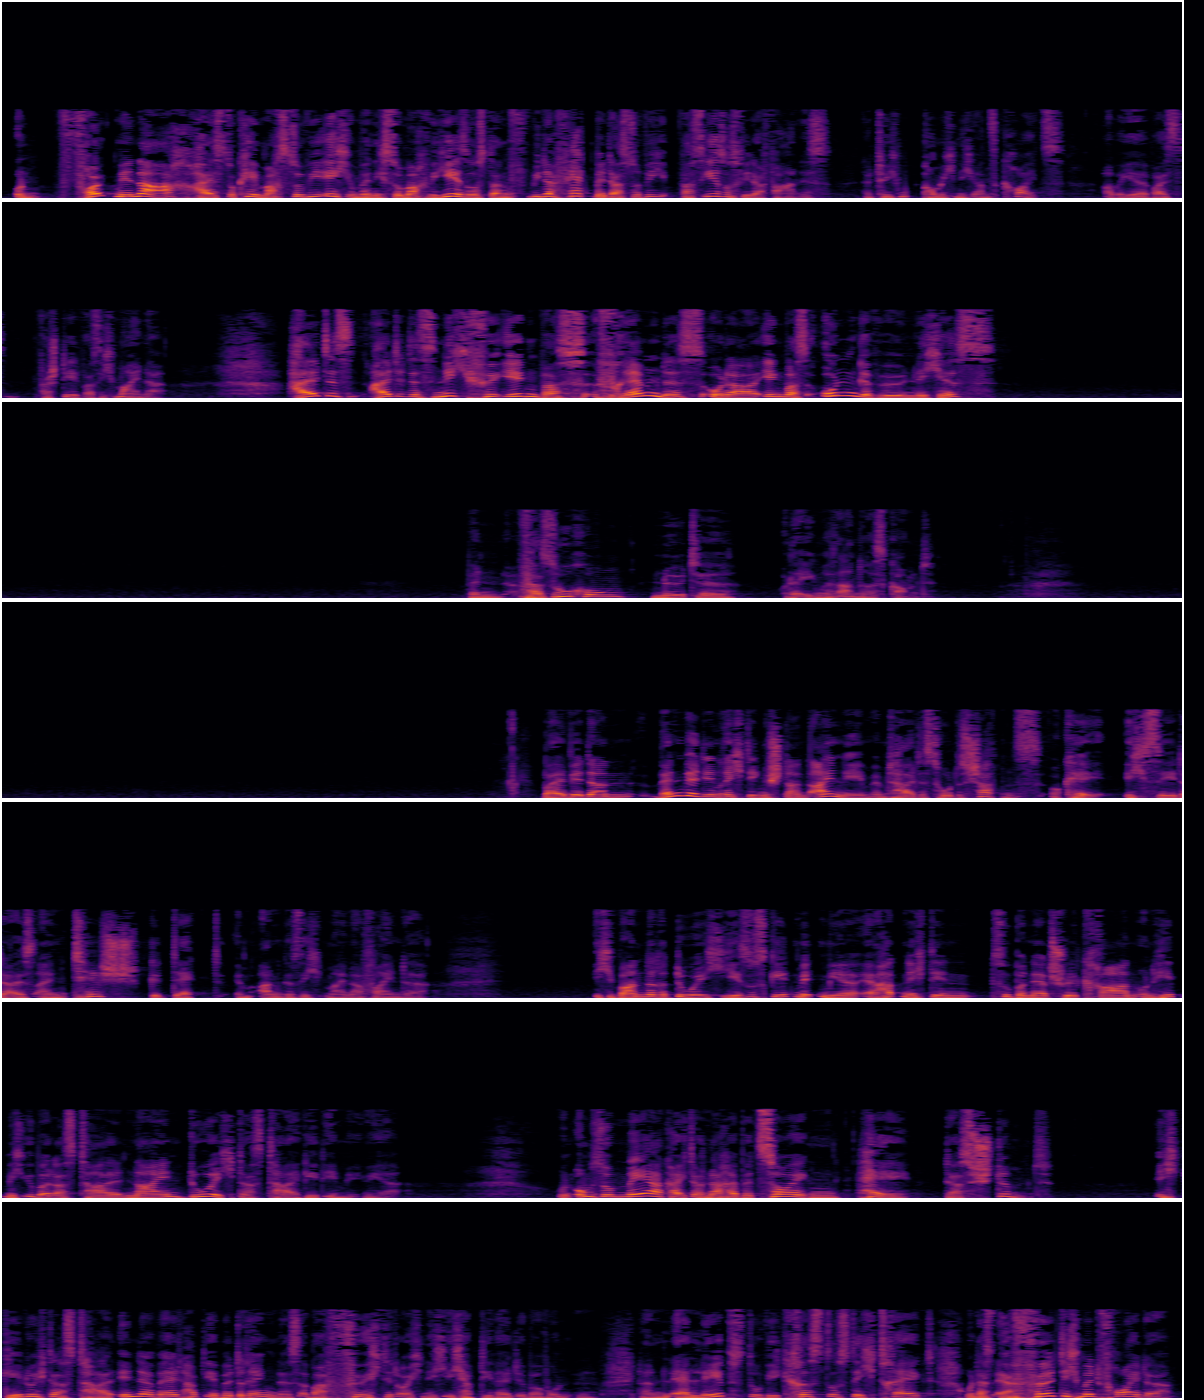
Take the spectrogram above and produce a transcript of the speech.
Und folgt mir nach, heißt, okay, machst du wie ich. Und wenn ich so mache wie Jesus, dann widerfährt mir das, so wie was Jesus widerfahren ist. Natürlich komme ich nicht ans Kreuz, aber ihr weiß, versteht, was ich meine. Haltet es, haltet es nicht für irgendwas Fremdes oder irgendwas Ungewöhnliches, wenn Versuchung, Nöte oder irgendwas anderes kommt. Weil wir dann, wenn wir den richtigen Stand einnehmen im Teil des Todesschattens, okay, ich sehe, da ist ein Tisch gedeckt im Angesicht meiner Feinde ich wandere durch, Jesus geht mit mir, er hat nicht den Supernatural Kran und hebt mich über das Tal, nein, durch das Tal geht er mit mir. Und umso mehr kann ich doch nachher bezeugen, hey, das stimmt. Ich gehe durch das Tal. In der Welt habt ihr Bedrängnis, aber fürchtet euch nicht, ich habe die Welt überwunden. Dann erlebst du, wie Christus dich trägt und das erfüllt dich mit Freude.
